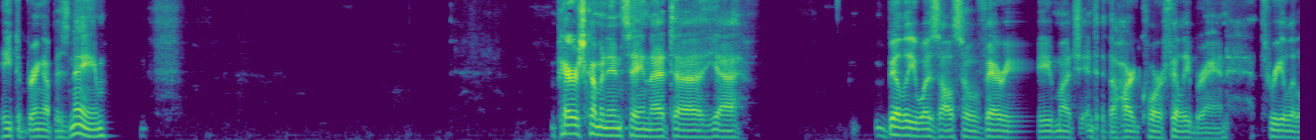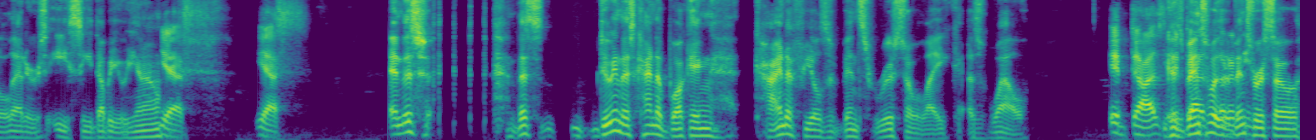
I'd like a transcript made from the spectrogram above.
hate to bring up his name. Parrish coming in saying that uh yeah, Billy was also very much into the hardcore Philly brand. Three little letters ECW, you know? Yes. Yes. and this this doing this kind of booking kind of feels Vince Russo like as well It does. because Vince does, was but I Vince mean, Russo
